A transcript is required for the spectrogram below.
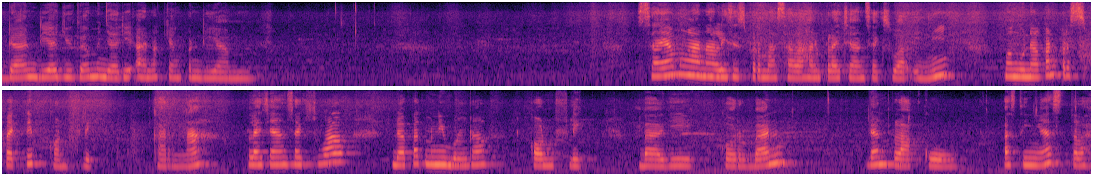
Dan dia juga menjadi anak yang pendiam. Saya menganalisis permasalahan pelecehan seksual ini menggunakan perspektif konflik karena pelecehan seksual dapat menimbulkan konflik bagi korban dan pelaku. Pastinya setelah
